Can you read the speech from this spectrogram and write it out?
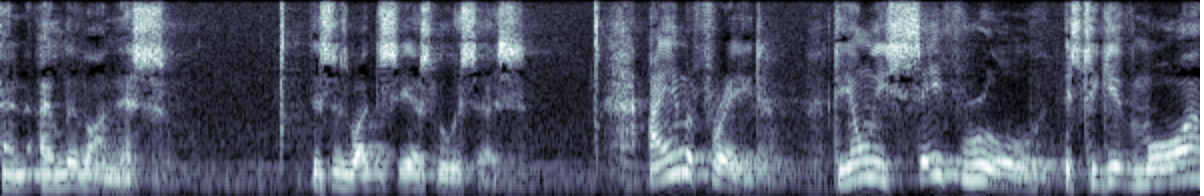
and I live on this. This is what C.S. Lewis says I am afraid the only safe rule is to give more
